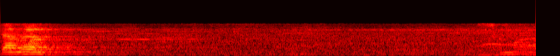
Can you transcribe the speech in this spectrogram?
સંભ્રમ સમાર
